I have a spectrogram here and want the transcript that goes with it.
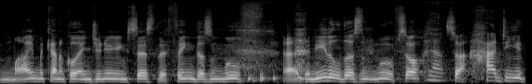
my mechanical engineering says the thing doesn't move uh, the needle doesn't move so, no. so how do you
